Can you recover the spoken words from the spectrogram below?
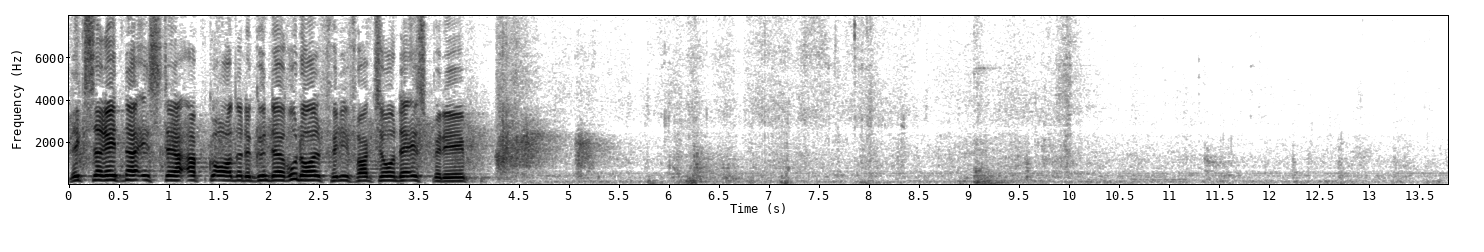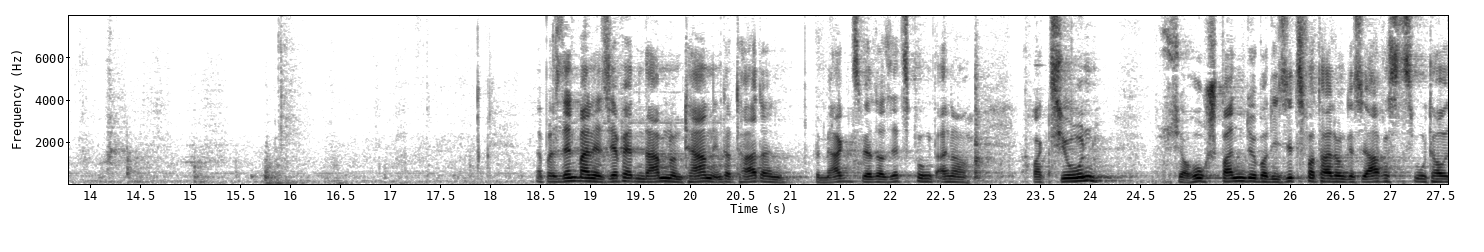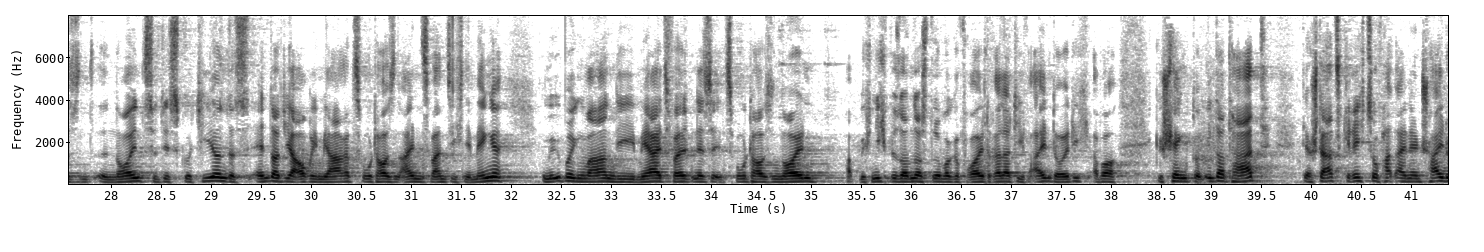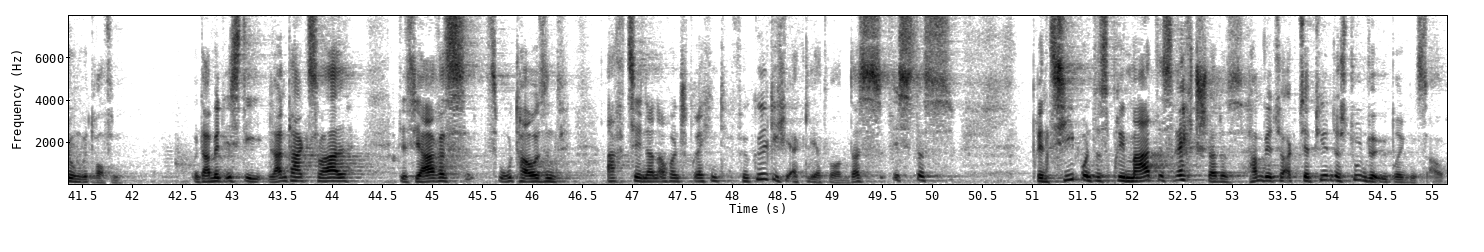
Nächster Redner ist der Abg. Günter Rudolph für die Fraktion der SPD. Herr Präsident, meine sehr verehrten Damen und Herren! In der Tat ein bemerkenswerter Setzpunkt einer Fraktion, ist ja hochspannend, über die Sitzverteilung des Jahres 2009 zu diskutieren. Das ändert ja auch im Jahre 2021 eine Menge. Im Übrigen waren die Mehrheitsverhältnisse in 2009 ich habe mich nicht besonders darüber gefreut, relativ eindeutig, aber geschenkt. Und in der Tat, der Staatsgerichtshof hat eine Entscheidung getroffen. Und damit ist die Landtagswahl des Jahres 2018 dann auch entsprechend für gültig erklärt worden. Das ist das Prinzip und das Primat des Rechtsstaates haben wir zu akzeptieren. Das tun wir übrigens auch.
